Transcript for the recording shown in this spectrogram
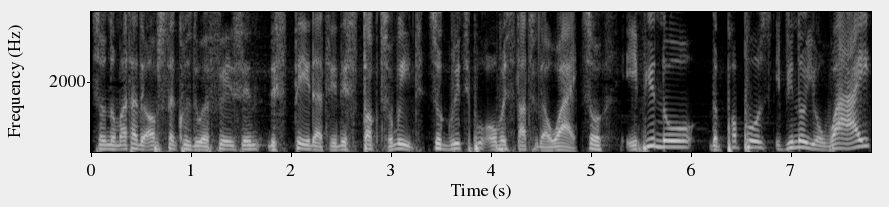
So no matter the obstacles they were facing, they stayed at it, they stuck to it. So gritty people always start with a why. So if you know the purpose, if you know your why,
